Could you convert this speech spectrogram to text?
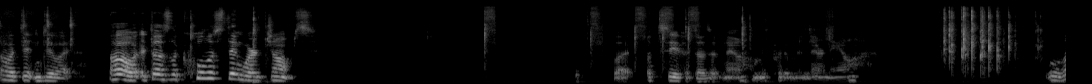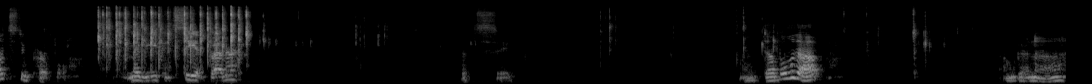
Oh, it didn't do it. Oh, it does the coolest thing where it jumps. But let's see if it does it now. Let me put them in there now. Oh, let's do purple. Maybe you can see it better. Let's see. double it up. I'm gonna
